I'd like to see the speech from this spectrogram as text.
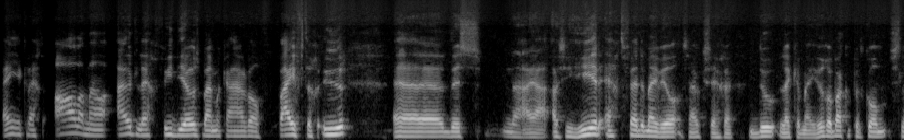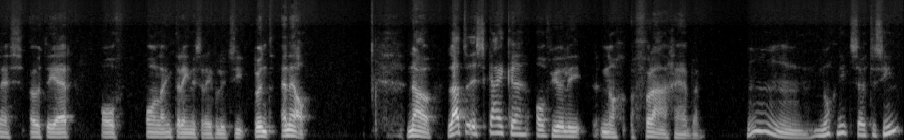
En je krijgt allemaal uitlegvideo's bij elkaar, wel 50 uur. Uh, dus nou ja, als je hier echt verder mee wil, zou ik zeggen, doe lekker mee. hugobakker.com slash OTR of onlinetrainersrevolutie.nl Nou, laten we eens kijken of jullie nog vragen hebben. Hmm, nog niet zo te zien.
